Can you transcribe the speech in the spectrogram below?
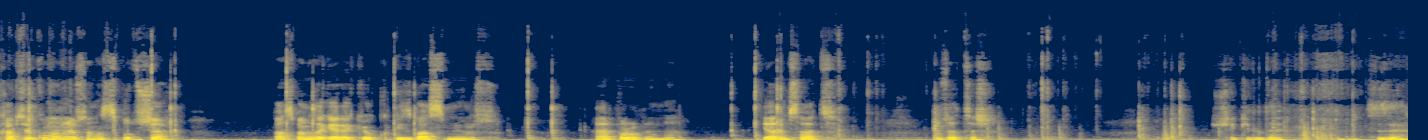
Kapsül kullanıyorsanız bu tuşa basmanıza gerek yok. Biz basmıyoruz. Her programı yarım saat uzatır. Şu şekilde size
